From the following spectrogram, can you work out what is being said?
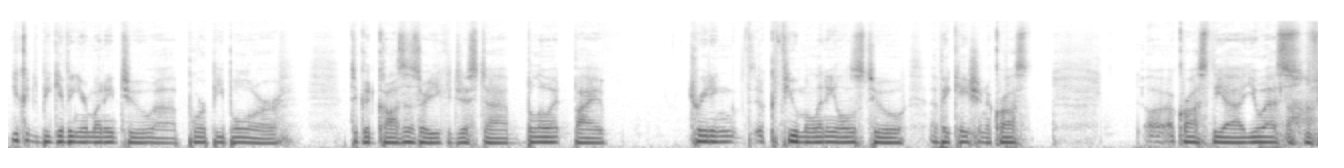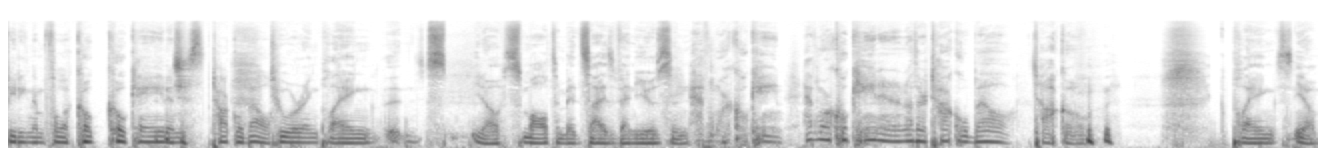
You could be giving your money to uh, poor people or to good causes, or you could just uh, blow it by treating a few millennials to a vacation across uh, across the uh, U.S., Uh-huh. feeding them full of co- cocaine and Just Taco Bell. Touring, playing, uh, you know, small to mid-sized venues, and Have more cocaine. Have more cocaine and another Taco Bell taco. playing, you know,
